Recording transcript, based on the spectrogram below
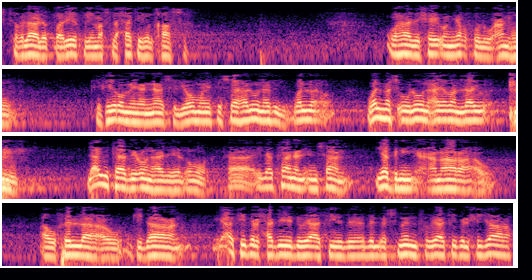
استغلال الطريق لمصلحته الخاصة. وهذا شيء يغفل عنه كثير من الناس اليوم ويتساهلون فيه والمسؤولون أيضا لا لا يتابعون هذه الأمور. فإذا كان الإنسان يبني عمارة أو أو فلة أو جدارا يأتي بالحديد ويأتي بالإسمنت ويأتي بالحجارة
